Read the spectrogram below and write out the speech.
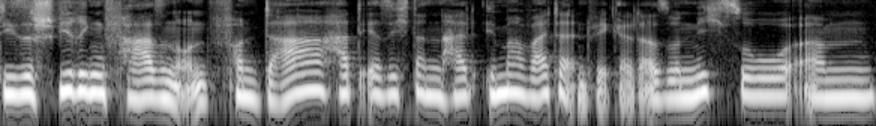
diese schwierigen Phasen. Und von da hat er sich dann halt immer weiterentwickelt. Also nicht so, ähm,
